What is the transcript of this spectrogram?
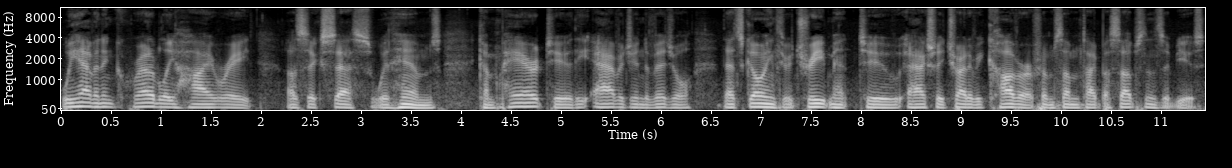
We have an incredibly high rate of success with HIMS compared to the average individual that's going through treatment to actually try to recover from some type of substance abuse.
